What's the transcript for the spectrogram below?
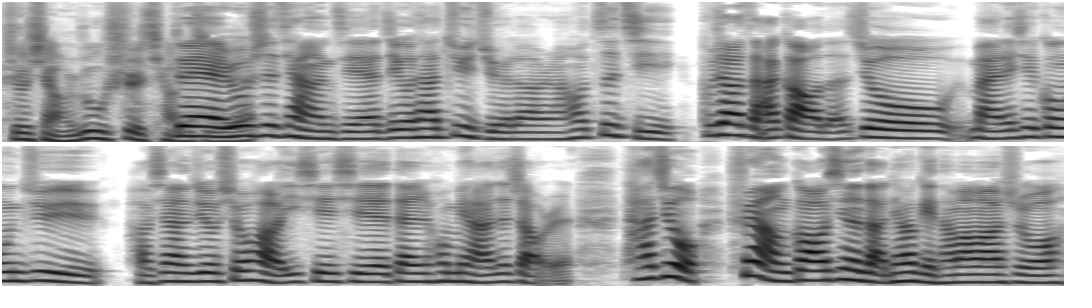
就想入室抢劫，对，入室抢劫，结果他拒绝了，然后自己不知道咋搞的，就买了一些工具，好像就修好了一些些，但是后面还要再找人，他就非常高兴的打电话给他妈妈说，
